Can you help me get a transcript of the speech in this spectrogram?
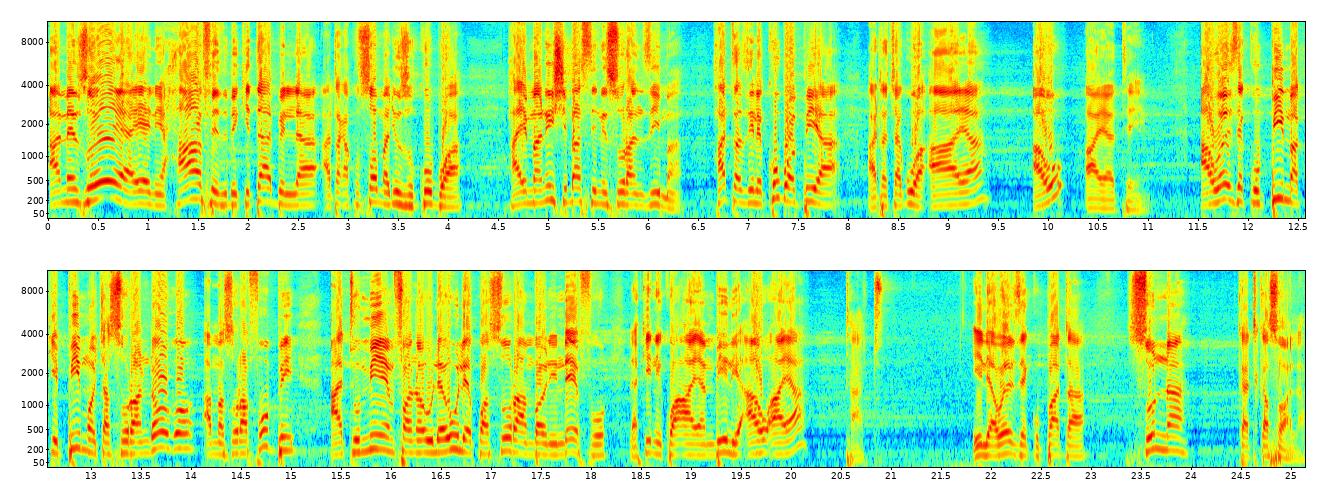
Amezoea yeye ni hafidh bikitabillah ataka kusoma juzu kubwa. Haimaanishi basi ni sura nzima. Hata zile kubwa pia atachagua aya au ayatain aweze kupima kipimo cha sura ndogo ama sura fupi atumie mfano ule ule kwa sura ambayo ni ndefu lakini kwa aya mbili au aya tatu ili aweze kupata sunna katika swala.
